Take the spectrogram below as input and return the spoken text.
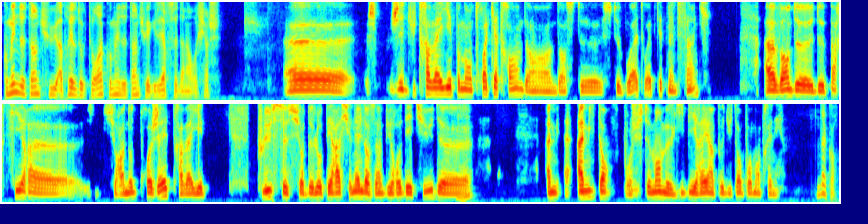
Combien de temps tu, après ce doctorat, combien de temps tu exerces dans la recherche? Euh, J'ai dû travailler pendant 3-4 ans dans, dans cette, cette boîte, ouais, peut-être même 5 avant de, de partir euh, sur un autre projet, travailler plus sur de l'opérationnel dans un bureau d'études euh, mhm. à, mi-temps pour justement me libérer un peu du temps pour m'entraîner. D'accord.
